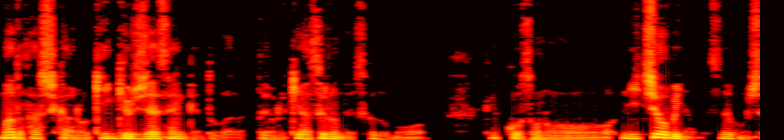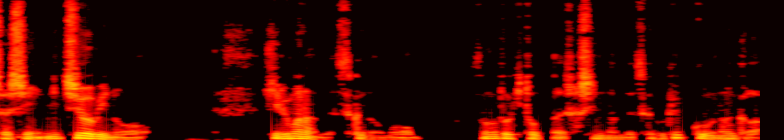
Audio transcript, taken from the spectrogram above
まだ確かあの緊急事態宣言とかだったような気がするんですけども、結構その日曜日なんですね、この写真。日曜日の昼間なんですけども、その時撮った写真なんですけど、結構なんか、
